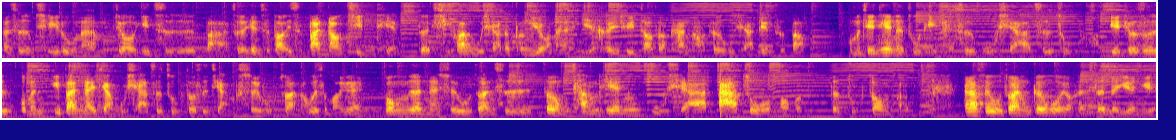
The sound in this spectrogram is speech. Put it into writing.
但是齐鲁呢就一直把这个电子报一直办到今天。对喜欢武侠的朋友呢，也可以去找找看哈，这个武侠电子报。我们今天的主题呢是武侠之主，也就是我们一般来讲武侠之主都是讲《水浒传》为什么？因为公认呢《水浒传》是这种长篇武侠大作哦的祖宗啊。那《水浒传》跟我有很深的渊源，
